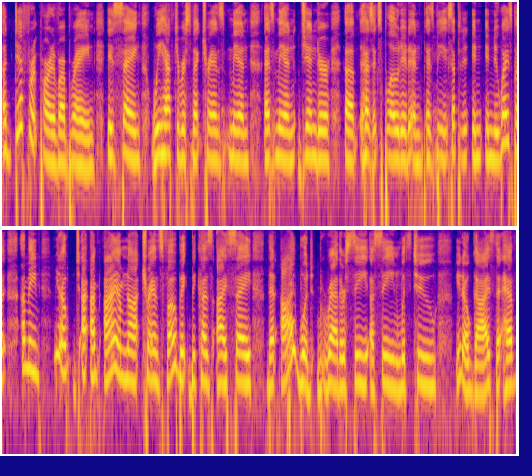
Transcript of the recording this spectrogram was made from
a different part of our brain is saying we have to respect trans men as men. Gender uh, has exploded and is being accepted in, in new ways. But I mean, you know, I, I'm I am not transphobic because I say that I would rather see a scene with two, you know, guys that have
